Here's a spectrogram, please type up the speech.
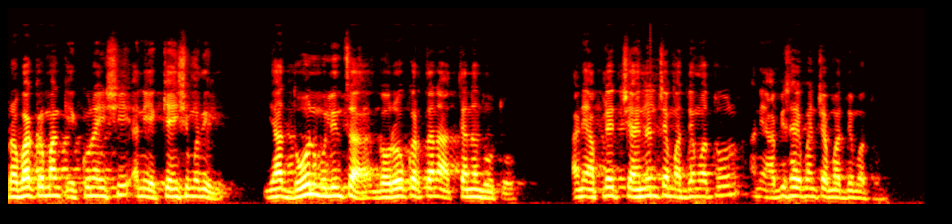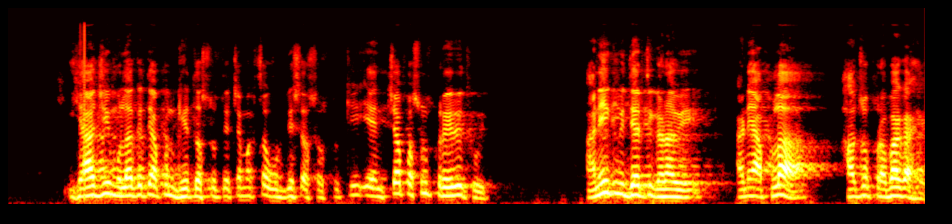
प्रभाग क्रमांक एकोणऐंशी आणि एक्क्याऐंशी मधील या दोन मुलींचा गौरव करताना अत्यानंद होतो. आणि आपल्या चॅनलच्या माध्यमातून आणि आबीसाहेबांच्या माध्यमातून ह्या जी मुलाखती आपण घेत असतो त्याच्या मागचा उद्देश असा असतो की यांच्यापासून प्रेरित होईल. अनेक विद्यार्थी घडावे आणि आपला हा जो प्रभाग आहे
